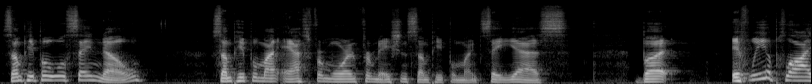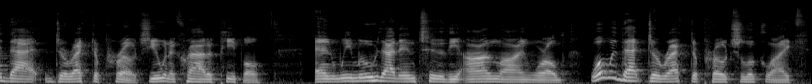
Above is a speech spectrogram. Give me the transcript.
some people will say no. Some people might ask for more information, some people might say yes. But if we applied that direct approach, you and a crowd of people, and we move that into the online world, what would that direct approach look like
